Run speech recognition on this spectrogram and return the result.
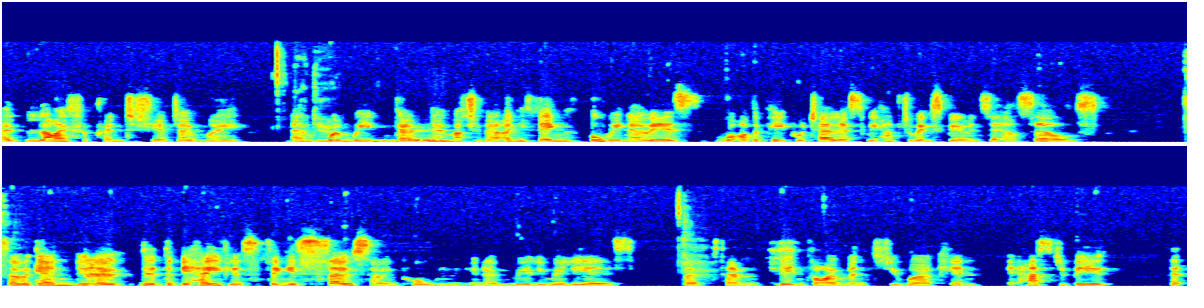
a life apprenticeship, don't we? Um, do. When we don't know much about anything, all we know is what other people tell us. We have to experience it ourselves. So again, you know, the, the behaviours thing is so so important. You know, really, really is. But um, the environment you work in, it has to be it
